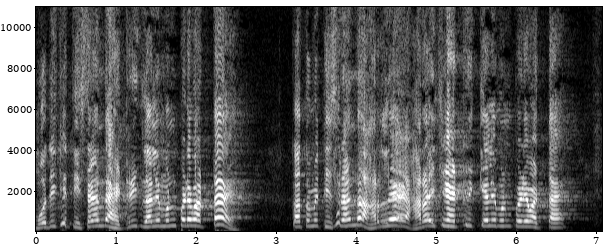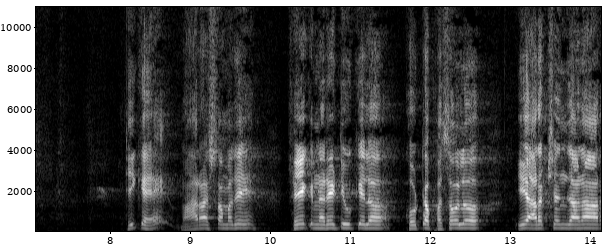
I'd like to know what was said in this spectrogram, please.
मोदीची तिसऱ्यांदा हॅट्रिक झाले म्हणून पेढे वाटताय. का तुम्ही तिसऱ्यांदा हरले हरायची हॅट्रिक केले म्हणून पेढे वाटताय? ठीक आहे महाराष्ट्रामध्ये फेक नरेटिव्ह केलं खोटं फसवलं हे आरक्षण जाणार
